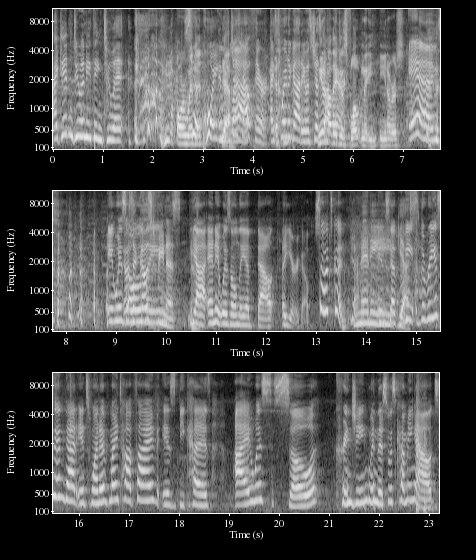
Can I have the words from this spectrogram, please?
I didn't do anything to it. It Or with To it. point yeah. was just out there. I swear to God, it was just You know out how they there. just float in the universe? And it was, It was a only, ghost penis. Yeah, and it was only about a year ago. So it's good. Many, And stuff. yes. The, the reason that it's one of my top five is because I was so cringing when this was coming out.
